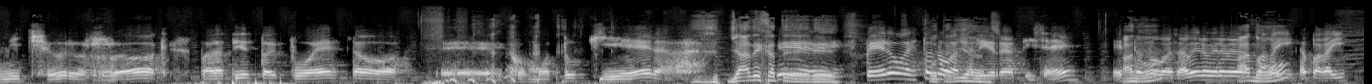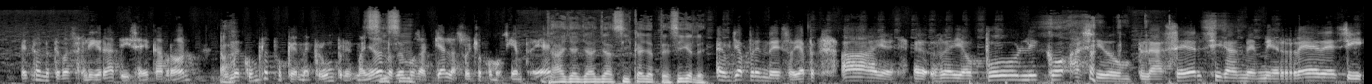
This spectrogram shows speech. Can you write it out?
mi churro rock, para ti estoy puesto. Eh, como tú quieras. Ya déjate de, Pero esto no va a salir gratis, ¿eh? Esto ¿Ah, no? va a... A ver, a ver, a ver, ¿Ah, apaga no? ahí, apaga ahí. Esto no te va a salir gratis, ¿eh, cabrón? Tú Ah. me cumples porque me cumples. Mañana Sí, nos sí. vemos aquí a las 8 como siempre, ¿eh? Ya, ya, ya, ya, sí, cállate, síguele. Eh, ya aprende eso, ya Ay, eh, eh, bello público, ha sido un placer. Síganme en mis redes y,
